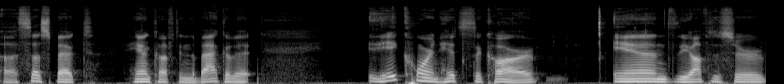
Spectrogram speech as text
a suspect handcuffed in the back of it. The acorn hits the car, and the officer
